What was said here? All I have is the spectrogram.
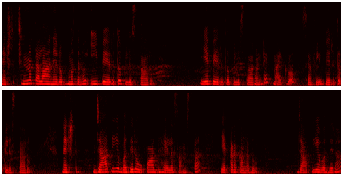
నెక్స్ట్ చిన్న తల అనే రుగ్మతను ఈ పేరుతో పిలుస్తారు. ఏ పేరుతో పిలుస్తారు అంటే మైక్రోసెఫలీ పేరుతో పిలుస్తారు. నెక్స్ట్ జాతీయ బధిర ఉపాధ్యాయుల సంస్థ ఎక్కడ కలదు? జాతీయ బధిర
